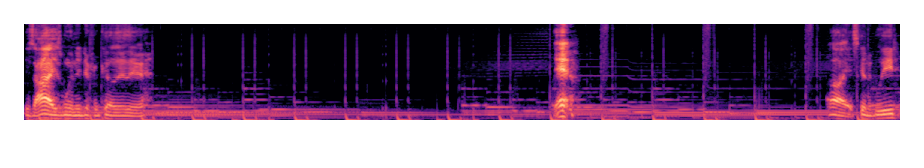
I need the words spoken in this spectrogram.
His eyes went a different color there. Damn. Oh, it's gonna bleed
